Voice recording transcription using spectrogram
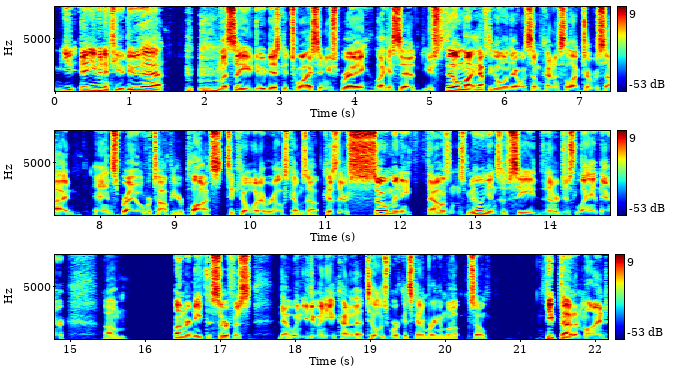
you, even if you do that, let's say you do disc it twice and you spray, like I said, you still might have to go in there with some kind of select herbicide and spray over top of your plots to kill whatever else comes up because there's so many thousands, millions of seeds that are just laying there um, underneath the surface that when you do any kind of that tillage work, it's going to bring them up. So keep that in mind.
